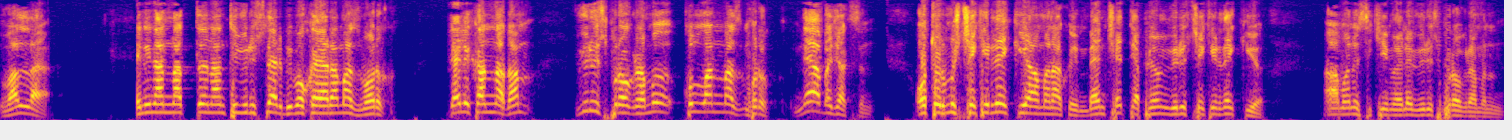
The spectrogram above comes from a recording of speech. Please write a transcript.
valla. Senin anlattığın antivirüsler bir boka yaramaz moruk. Delikanlı adam virüs programı kullanmaz moruk. Ne yapacaksın? Oturmuş çekirdek yiyor amına koyayım. Ben chat yapıyorum virüs çekirdek yiyor. Amanı sikeyim öyle virüs programının.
